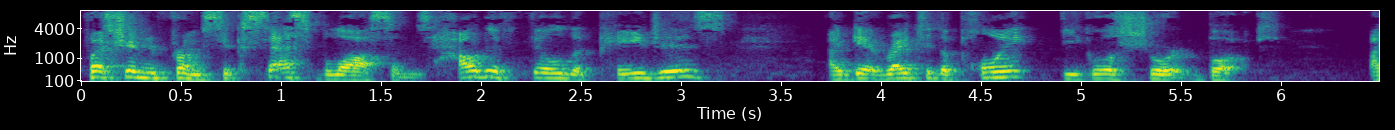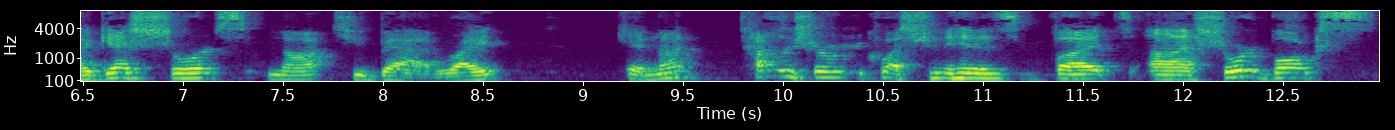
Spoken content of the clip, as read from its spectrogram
Question from Success Blossoms How to fill the pages? I get right to the point equals short book. I guess short's not too bad, right? Okay, not entirely sure what your question is, but uh, short books,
